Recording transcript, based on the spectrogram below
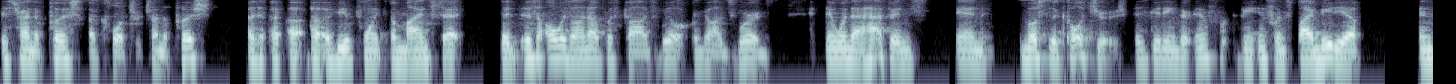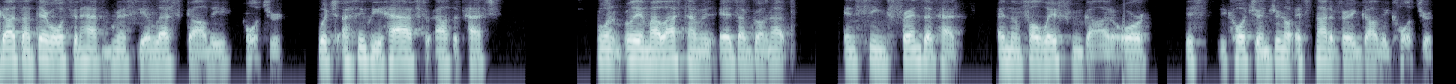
is trying to push a culture, trying to push a, a, a viewpoint, a mindset that isn't always line up with God's will or God's word. And when that happens, and most of the culture is getting their influ- being influenced by media, and God's not there, well, what's going to happen? We're going to see a less godly culture, which I think we have throughout the past, well, really in my lifetime as I've grown up and seeing friends I've had and then fall away from God or this the culture in general, it's not a very godly culture.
